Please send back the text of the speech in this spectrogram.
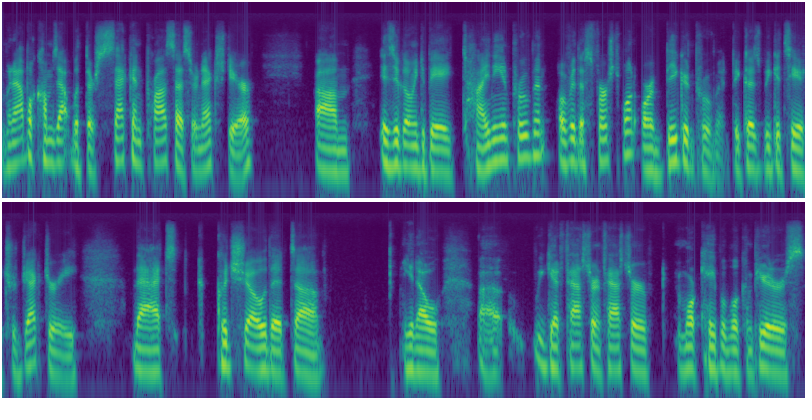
when Apple comes out with their second processor next year, um, is it going to be a tiny improvement over this first one or a big improvement? Because we could see a trajectory that could show that uh, you know uh, we get faster and faster, more capable computers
